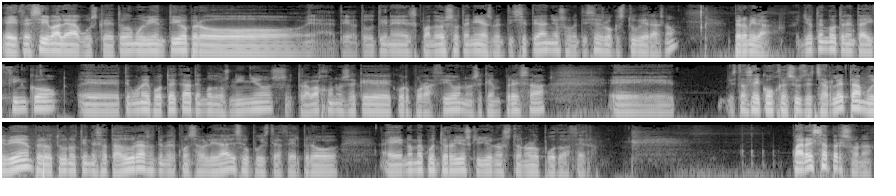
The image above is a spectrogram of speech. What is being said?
eh, dices, sí, vale, Agus, que todo muy bien, tío, pero mira, tío, tú tienes, cuando eso tenías 27 años o 26, lo que estuvieras, ¿no? Pero mira, yo tengo 35, eh, tengo una hipoteca, tengo dos niños, trabajo no sé qué corporación, no sé qué empresa, eh, estás ahí con Jesús de charleta, muy bien, pero tú no tienes ataduras, no tienes responsabilidades y lo pudiste hacer. Pero eh, no me cuentes rollos que yo no, esto no lo puedo hacer. Para esa persona,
